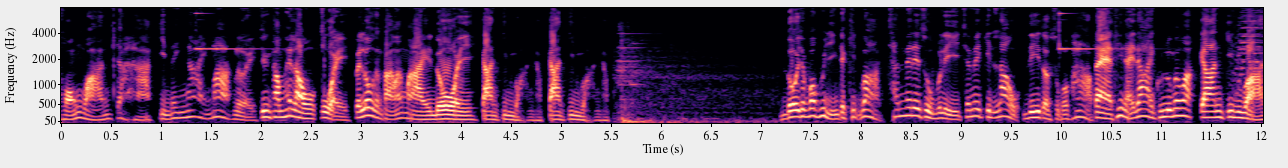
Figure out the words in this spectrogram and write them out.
ของหวานจะหากินได้ง่ายมากเลย จึงทำให้เราป่วยเป็นโรคต่างๆมากมาย โดยการกินหวานครับการกินหวานครับ โดยเฉพาะผู้หญิงจะคิดว่าฉันไม่ได้สูบบุหรี่ฉันไม่กินเหล้าดีต่อสุขภาพ แต่ที่ไหนได้คุณรู้ไหมว่าการกินหวาน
